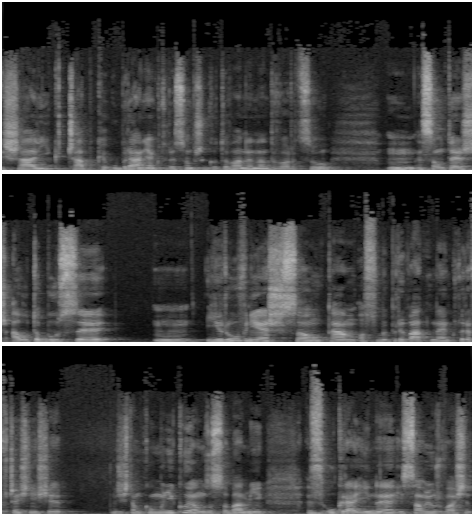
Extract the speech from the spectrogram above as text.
szalik, czapkę, ubrania, które są przygotowane na dworcu. Mm, są też autobusy I również są tam osoby prywatne, które wcześniej się gdzieś tam komunikują z osobami z Ukrainy i są już właśnie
